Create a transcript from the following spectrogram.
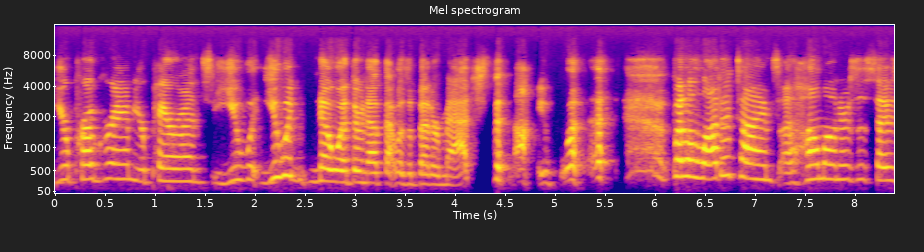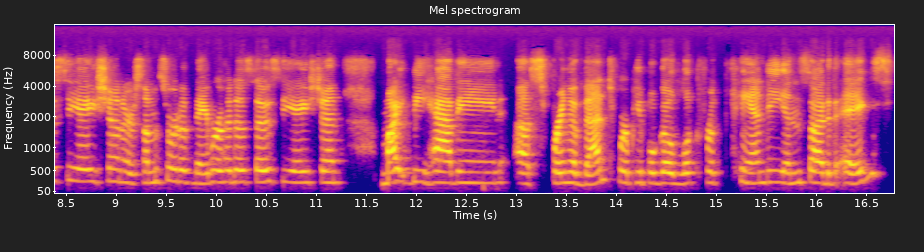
your program, your parents, you would you would know whether or not that was a better match than I would. But a lot of times a homeowners association or some sort of neighborhood association might be having a spring event where people go look for candy inside of eggs.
